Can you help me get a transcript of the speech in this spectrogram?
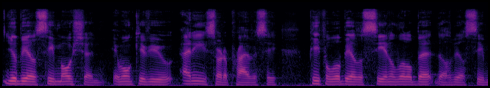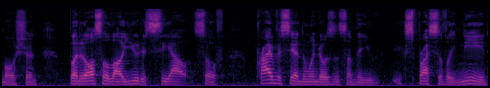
you'll be able to see motion. It won't give you any sort of privacy. People will be able to see in a little bit. They'll be able to see motion, but it also allow you to see out. So if privacy on the window isn't something you expressively need,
